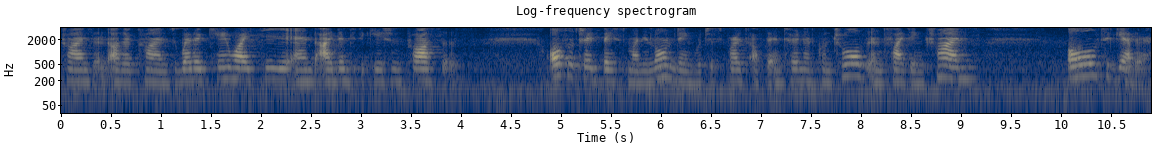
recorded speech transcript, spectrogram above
crimes and other crimes, whether KYC and identification process, also trade-based money laundering, which is part of the internal controls and fighting crimes, all together,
